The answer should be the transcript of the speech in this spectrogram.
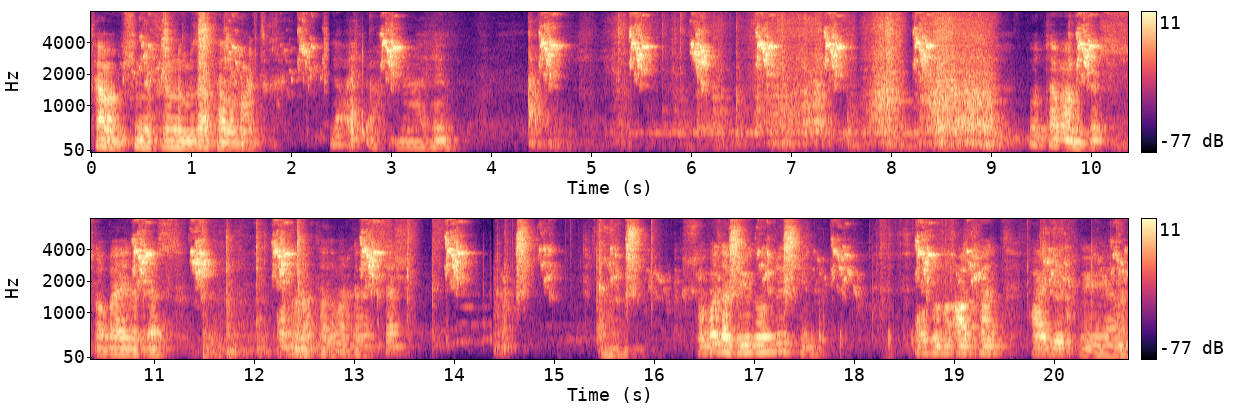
Tamam şimdi fırınımıza atalım artık. Bismillahirrahmanirrahim. Bu tamamdır. Sobaya da biraz odun atalım arkadaşlar. Soba da büyük olduğu için odunu at at fayda etmiyor ya.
